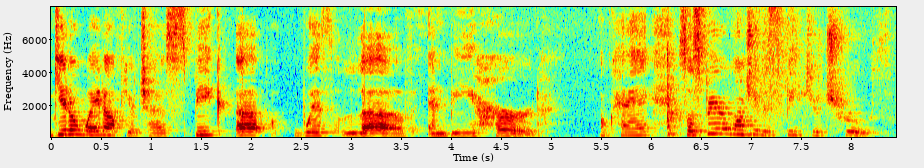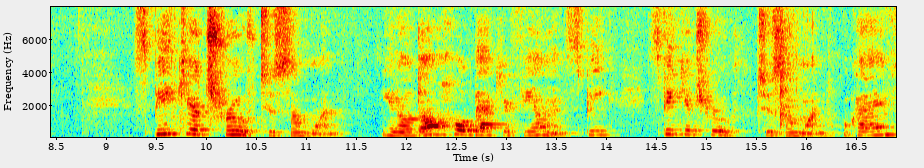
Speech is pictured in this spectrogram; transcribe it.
Get a weight off your chest. Speak up with love and be heard. Okay? So Spirit wants you to speak your truth. Speak your truth to someone. You know, don't hold back your feelings. Speak, speak your truth to someone, okay?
